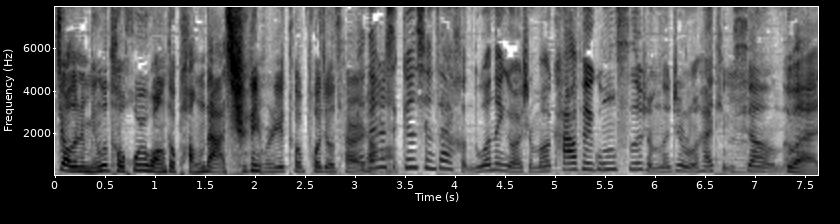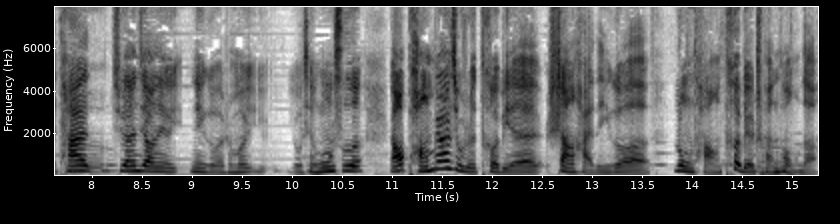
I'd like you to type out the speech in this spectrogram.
叫的这名字特辉煌、特庞大，其实里面是一特破旧菜哎市，场。但是跟现在很多那个什么咖啡公司什么的这种还挺像的。对，它嗯居然叫那个那个什么有限公司，然后旁边就是特别上海的一个弄堂，特别传统的，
